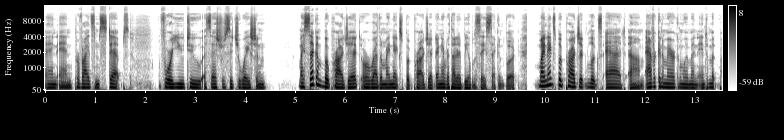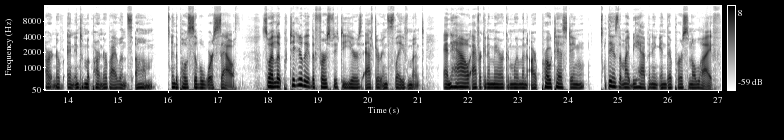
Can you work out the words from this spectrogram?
and and provide some steps for you to assess your situation my second book project, or rather my next book project, I never thought I'd be able to say second book. My next book project looks at um, African American women, intimate partner, and intimate partner violence um, in the post Civil War South. So I look particularly at the first 50 years after enslavement and how African American women are protesting things that might be happening in their personal life.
